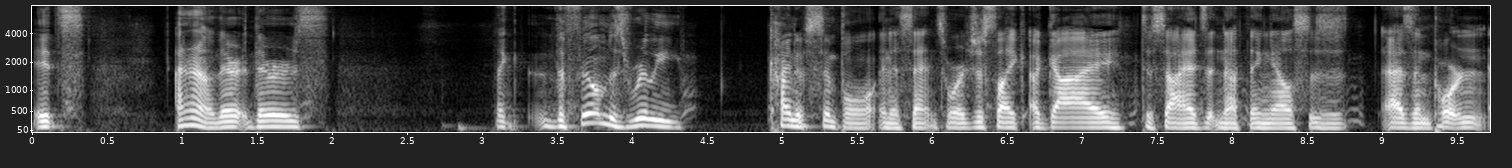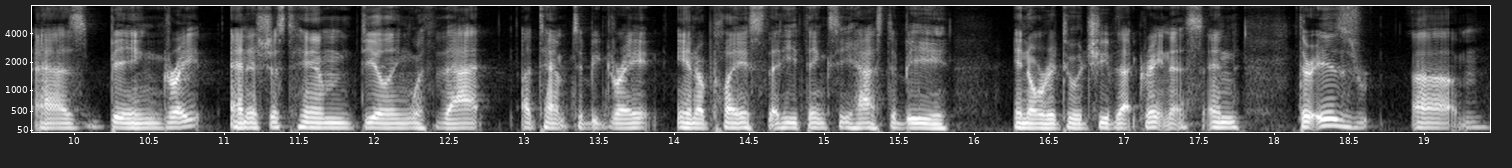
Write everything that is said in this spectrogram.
it's, I don't know. There, there's like the film is really kind of simple in a sense, where it's just like a guy decides that nothing else is as important as being great, and it's just him dealing with that attempt to be great in a place that he thinks he has to be in order to achieve that greatness. And there is, um,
